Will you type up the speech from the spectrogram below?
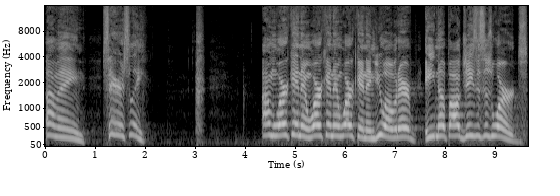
I mean, seriously. I'm working and working and working, and you over there eating up all Jesus' words.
